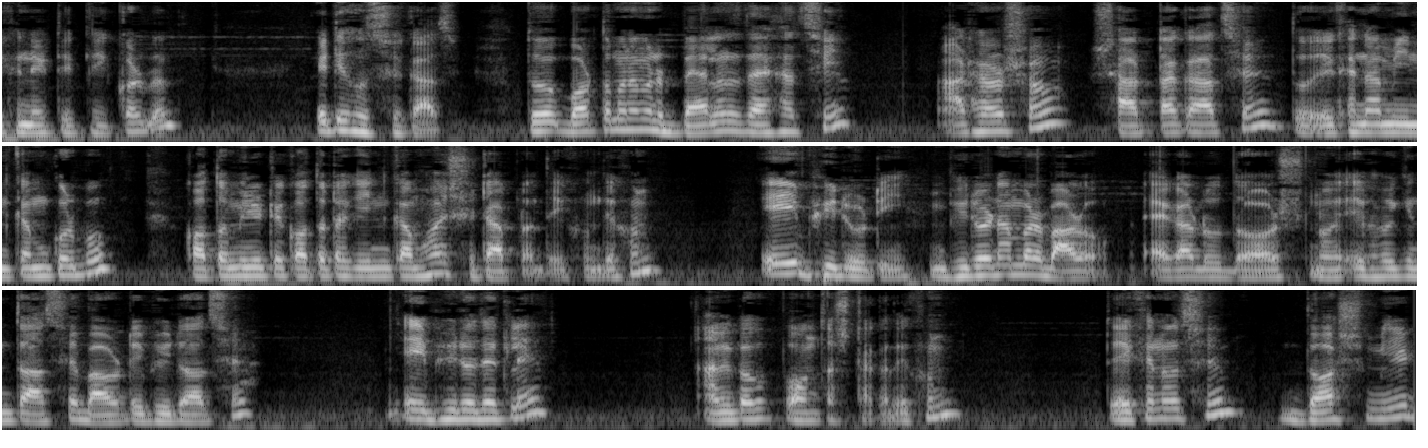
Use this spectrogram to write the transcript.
এখানে একটি ক্লিক করবেন। এটি হচ্ছে কাজ। তো বর্তমানে আমার ব্যালেন্স দেখাচ্ছি আঠারোশো ষাট টাকা আছে। তো এখানে আমি ইনকাম করব। কত মিনিটে কত টাকা ইনকাম হয় সেটা আপনার দেখুন দেখুন। এই ভিডিওটি, ভিডিও নাম্বার বারো, এগারো, দশ, নয়, এভাবে কিন্তু আছে, বারোটি ভিডিও আছে। এই ভিডিও দেখলে আমি পাবো পঞ্চাশ টাকা, দেখুন। তো এখানে হচ্ছে দশ মিনিট,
